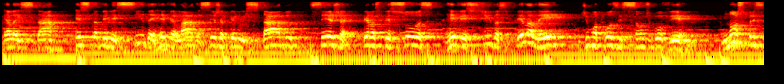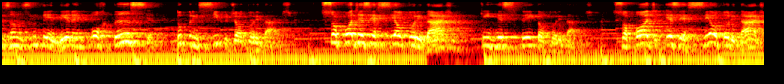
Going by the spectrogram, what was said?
ela está estabelecida e revelada, seja pelo Estado, seja pelas pessoas revestidas pela lei de uma posição de governo. Nós precisamos entender a importância do princípio de autoridade. Só pode exercer autoridade quem respeita a autoridade. Só pode exercer autoridade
